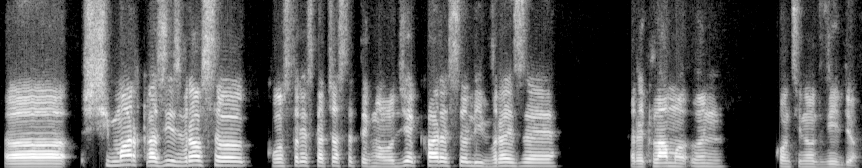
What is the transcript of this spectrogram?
Uh, și Mark a zis vreau să construiesc această tehnologie care să livreze reclamă în conținut video.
